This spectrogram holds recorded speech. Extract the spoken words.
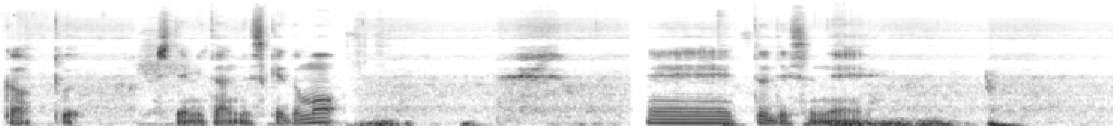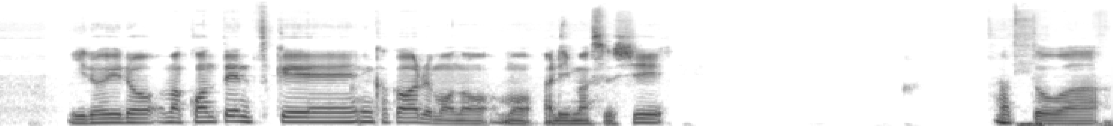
クアップしてみたんですけども、えーっとですね、いろいろ、まあ、コンテンツ系に関わるものもありますし、あとは、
